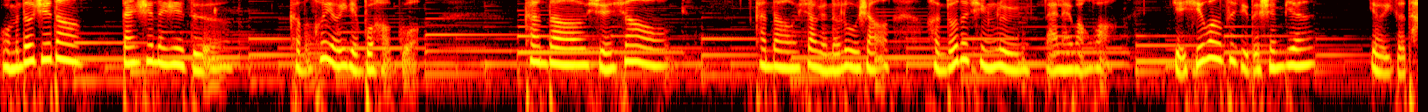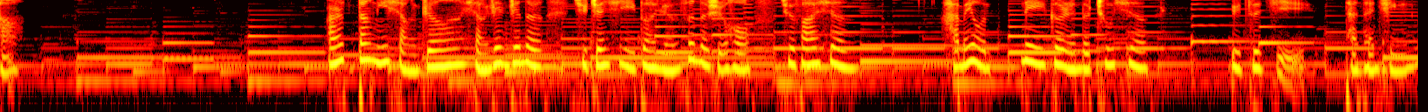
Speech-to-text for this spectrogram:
我们都知道，单身的日子可能会有一点不好过。看到学校，看到校园的路上，很多的情侣来来往往。也希望自己的身边有一个他，而当你想着想认真的去珍惜一段缘分的时候，却发现还没有那一个人的出现，与自己谈谈情，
